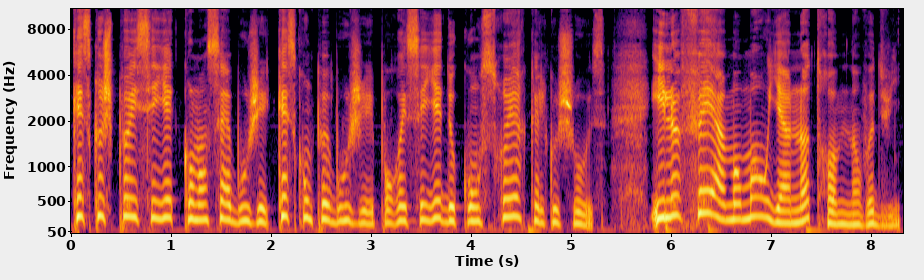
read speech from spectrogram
qu'est-ce que je peux essayer de commencer à bouger? Qu'est-ce qu'on peut bouger pour essayer de construire quelque chose? Il le fait à un moment où il y a un autre homme dans votre vie.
